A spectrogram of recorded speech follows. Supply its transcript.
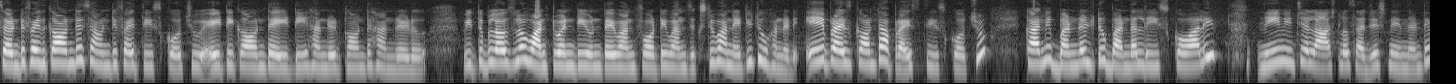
సెవెంటీ ఫైవ్ కావంటే సెవెంటీ ఫైవ్ తీసుకోవచ్చు. ఎయిటీ కావాలంటే ఎయిటీ హండ్రెడ్ కావాలంటే హండ్రెడ్ విత్ బ్లౌజ్లో వన్ ట్వంటీ ఉంటాయి. One forty one sixty one eighty two hundred ఏ ప్రైస్ కావాలంటే ఆ ప్రైస్ తీసుకోవచ్చు. కానీ బండల్ టు బండల్ తీసుకోవాలి. నేను ఇచ్చే లాస్ట్లో సజెషన్ ఏంటంటే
